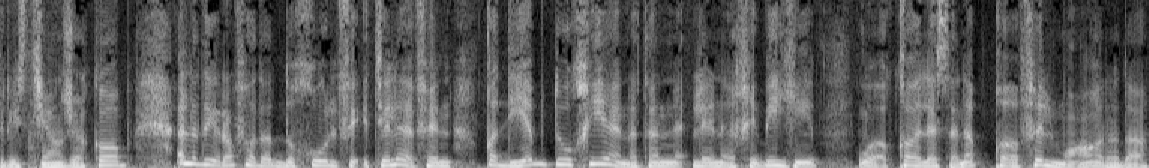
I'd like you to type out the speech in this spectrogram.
كريستيان جاكوب الذي رفض الدخول في ائتلاف قد يبدو خيانة لناخبيه وقال سنبقى في المعارضة.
